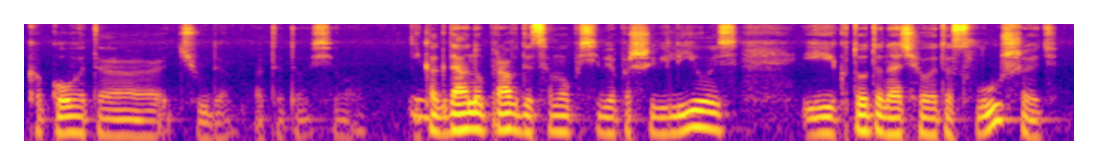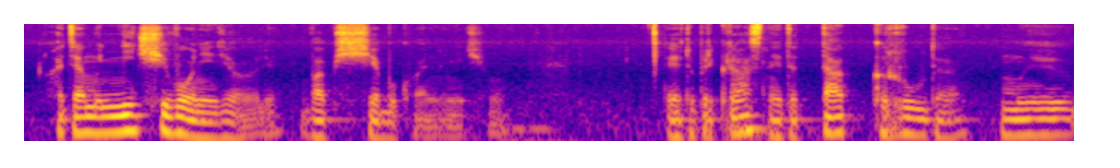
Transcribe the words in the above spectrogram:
какого-то чуда от этого всего. И когда оно, правда, само по себе пошевелилось, и кто-то начал это слушать, хотя мы ничего не делали, вообще буквально ничего. Это прекрасно, это так круто. Мы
